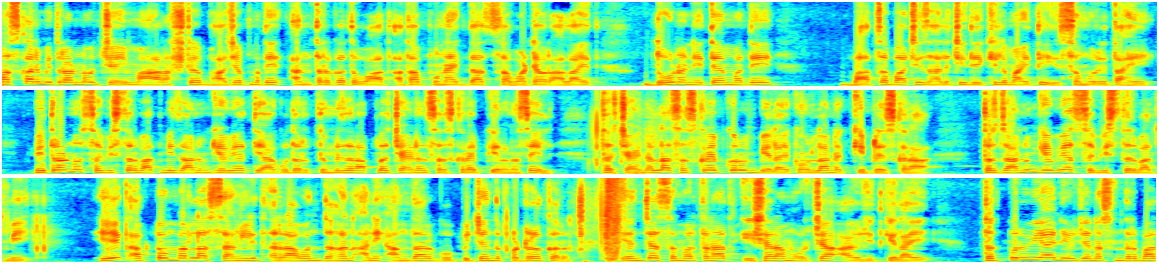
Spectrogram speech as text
नमस्कार मित्रांनो जय महाराष्ट्र. भाजपमध्ये अंतर्गत वाद आता पुन्हा एकदा चव्हाट्यावर आला आहेत दोन नेत्यांमध्ये बाचाबाची झाल्याची देखील माहिती समोर येत आहे. मित्रांनो सविस्तर बातमी जाणून घेऊया त्या अगोदर तुम्ही जर आपलं चॅनल सबस्क्राईब केलं नसेल तर चॅनलला सबस्क्राईब करून बेल आयकॉनला नक्की प्रेस करा. तर जाणून घेऊया सविस्तर बातमी. एक ऑक्टोबरला सांगलीत रावण दहन आणि आमदार गोपीचंद पडळकर यांच्या समर्थनात इशारा मोर्चा आयोजित केला आहे तत्पूर्वी या नियोजनासंदर्भात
